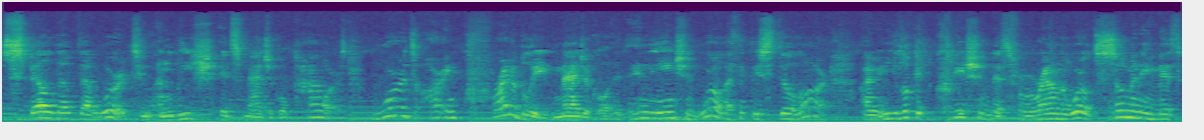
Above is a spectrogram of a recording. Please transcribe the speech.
spelled out that word to unleash its magical powers. Words are incredibly magical. In the ancient world, I think they still are. I mean, you look at creation myths from around the world, so many myths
